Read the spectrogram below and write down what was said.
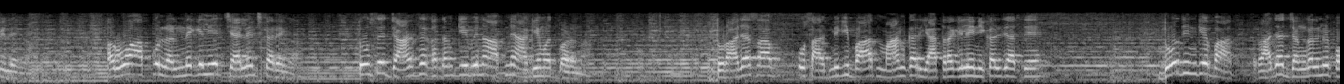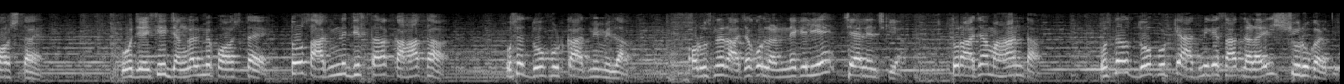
मिलेगा और वो आपको लड़ने के लिए चैलेंज करेगा। तो उसे जान से खत्म किए बिना आपने आगे मत बढ़ना। तो राजा साहब, उस आदमी की बात मानकर यात्रा के लिए निकल जाते हैं। दो दिन के बाद राजा जंगल में पहुँचता है। वो जैसे जंगल में पहुँचता है तो उस आदमी ने जिस तरह कहा था, उसे दो फुट का आदमी मिला और उसने राजा को लड़ने के लिए चैलेंज किया। तो राजा महान था। उसने उस दो फुट के आदमी के साथ लड़ाई शुरू कर दी।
